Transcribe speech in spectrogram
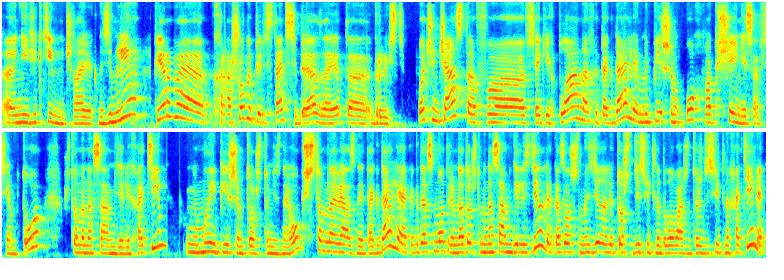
Э, неэффективный человек на Земле, первое, хорошо бы перестать себя за это грызть. Очень часто в э, всяких планах и так далее мы пишем, ох, вообще не совсем то, что мы на самом деле хотим, мы пишем то, что, не знаю, обществом навязано и так далее, а когда смотрим на то, что мы на самом деле сделали, оказалось, что мы сделали то, что действительно было важно, то, что действительно хотели,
